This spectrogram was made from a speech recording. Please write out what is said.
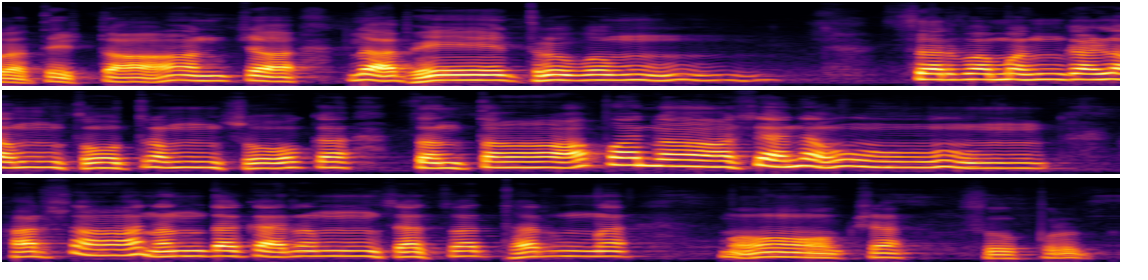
ప్రతిష్టాంచ లభేత్ ధ్రువం. సర్వమంగళం స్తోత్రం శోక సంతాపనాశనం. హర్షానందకరం సస్వధర్మ మోక్ష సుపృత్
